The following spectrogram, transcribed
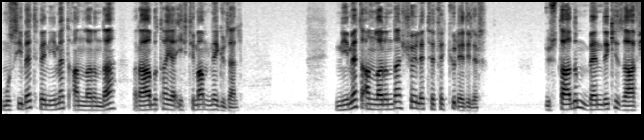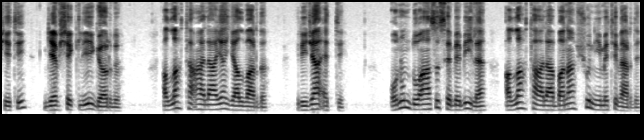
Musibet ve nimet anlarında rabıtaya ihtimam ne güzel. Nimet anlarında şöyle tefekkür edilir. Üstadım bendeki zafiyeti, gevşekliği gördü. Allah Teala'ya yalvardı, rica etti. Onun duası sebebiyle Allah Teala bana şu nimeti verdi.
